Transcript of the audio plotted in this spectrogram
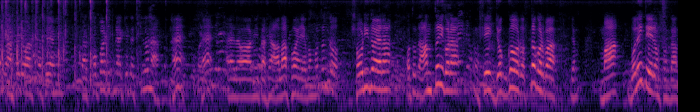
আমি আসা যাওয়ার পথে আমি তার কোপারেটিভ না যেটা ছিল না হ্যাঁ? হ্যাঁ? আমি তার সাথে আলাপ হয় এবং অত্যন্ত সহৃদয়েরা অত্যন্ত আন্তরিক ওরা সেই যোগ্য রত্ন করবা মা বলেই তো এরকম সন্তান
